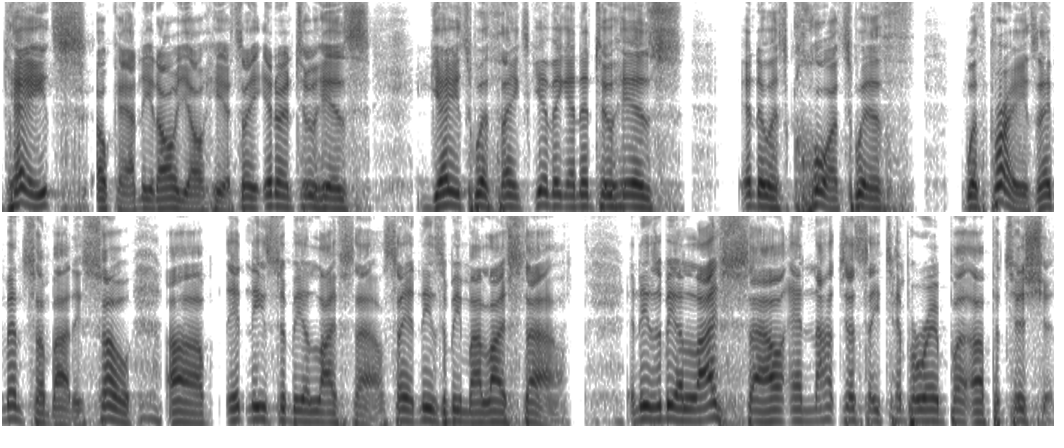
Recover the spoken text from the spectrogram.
gates. Okay, I need all y'all here. Say, enter into his gates with thanksgiving and into his into his courts with with praise. Amen, somebody. So uh, it needs to be a lifestyle. Say it needs to be my lifestyle. It needs to be a lifestyle and not just a temporary uh, petition.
